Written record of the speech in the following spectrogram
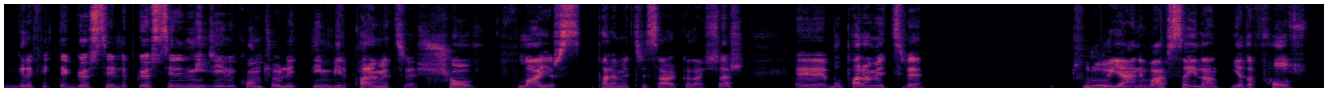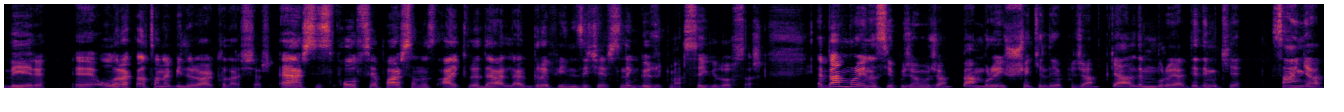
grafikte gösterilip gösterilmeyeceğini kontrol ettiğim bir parametre. Show Flyers parametresi arkadaşlar. Ee, bu parametre true yani varsayılan ya da false değeri e, olarak atanabilir arkadaşlar. Eğer siz false yaparsanız aykırı değerler grafiğiniz içerisinde gözükmez sevgili dostlar. E ben burayı nasıl yapacağım hocam? Ben burayı şu şekilde yapacağım. Geldim buraya dedim ki sen gel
